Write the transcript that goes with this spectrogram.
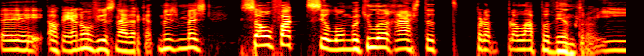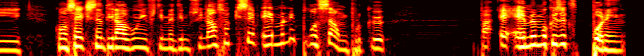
Uh, ok, eu não vi o Snyder Cut, mas, mas só o facto de ser longo, aquilo arrasta-te para lá para dentro e consegues sentir algum investimento emocional, só que isso é, é manipulação, porque pá, é, é, a mesma coisa que te porem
